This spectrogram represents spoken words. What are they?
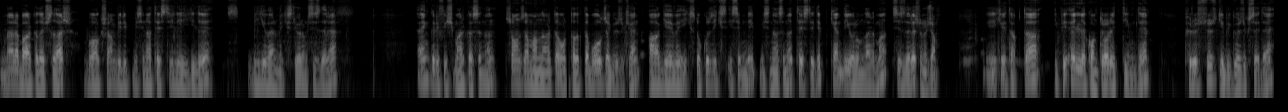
Merhaba arkadaşlar. Bu akşam bir ip misina testi ile ilgili bilgi vermek istiyorum sizlere. Angry Fish markasının son zamanlarda ortalıkta bolca gözüken AGVX9X isimli ip misinasını test edip kendi yorumlarımı sizlere sunacağım. İlk etapta ipi elle kontrol ettiğimde pürüzsüz gibi gözükse de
